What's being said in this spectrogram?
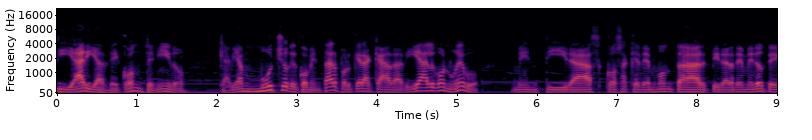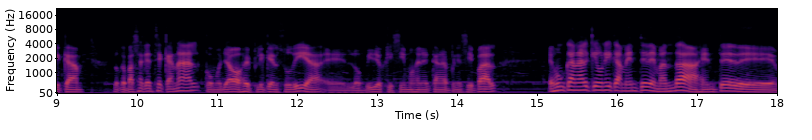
diarias de contenido, que había mucho que comentar porque era cada día algo nuevo. Mentiras, cosas que desmontar, tirar de meroteca. Lo que pasa es que este canal, como ya os expliqué en su día, en los vídeos que hicimos en el canal principal, es un canal que únicamente demanda a gente de,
